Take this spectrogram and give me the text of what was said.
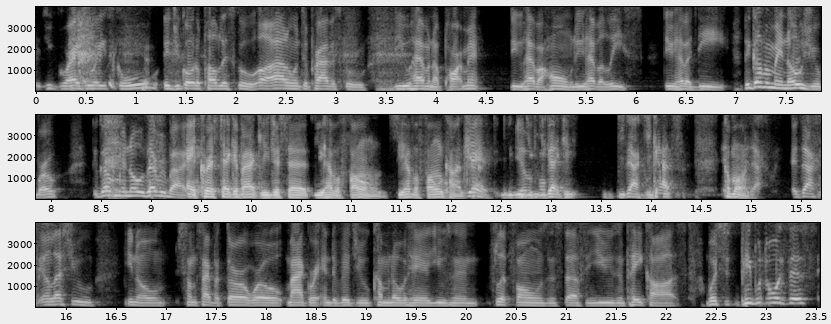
Did you graduate school? Did you go to public school? Oh, I went to private school. Do you have an apartment? Do you have a home? Do you have a lease? Do you have a deed? The government knows you, bro. The government knows everybody. And Chris, take it back. You just said you have a phone. So you have a phone contract. Yeah, you, you, you, you got you, exactly. You got come on. Exactly. Exactly. Unless you you know, some type of third world migrant individual coming over here using flip phones and stuff and using pay cards, which people do exist.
